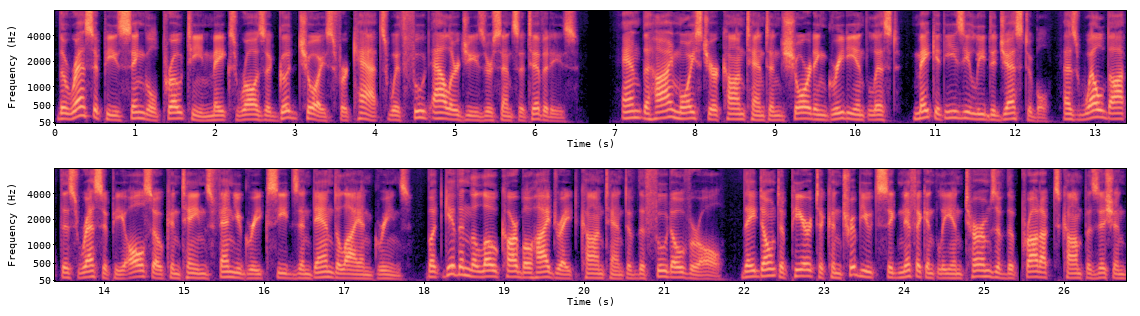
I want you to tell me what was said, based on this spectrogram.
The recipe's single protein makes RAWZ a good choice for cats with food allergies or sensitivities. And the high moisture content and short ingredient list make it easily digestible as well. This recipe also contains fenugreek seeds and dandelion greens, but given the low carbohydrate content of the food overall, they don't appear to contribute significantly in terms of the product's composition.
